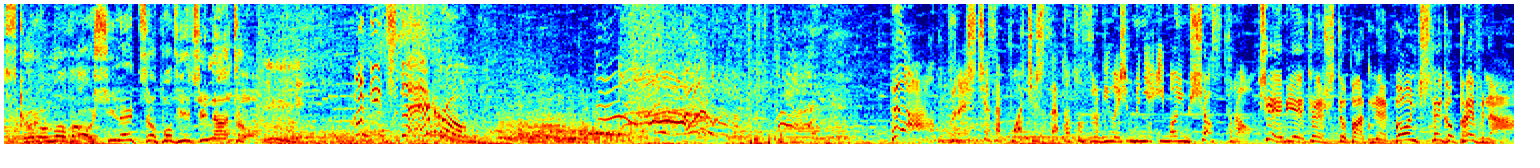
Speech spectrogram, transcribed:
Skoro mowa o sile, co powiecie na to? Magiczne echo! Zapłacisz za to, co zrobiłeś mnie i moim siostrom. Ciebie też dopadnę, bądź tego pewna!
